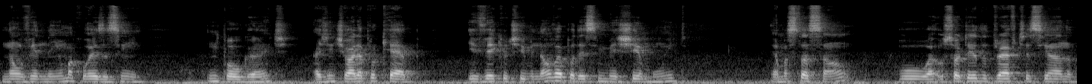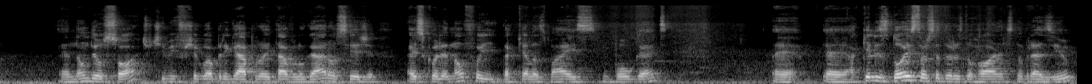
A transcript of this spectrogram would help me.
não vê nenhuma coisa assim empolgante a gente olha para o cap e vê que o time não vai poder se mexer muito, é uma situação. O, o sorteio do draft esse ano é, não deu sorte, o time chegou a brigar para o oitavo lugar, ou seja, a escolha não foi daquelas mais empolgantes. É, é, aqueles dois torcedores do Hornets no Brasil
